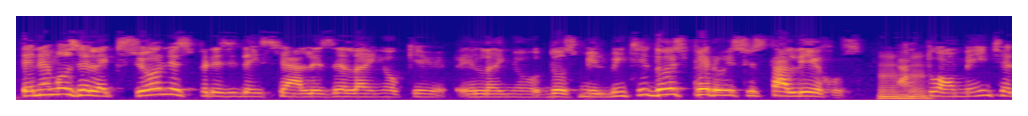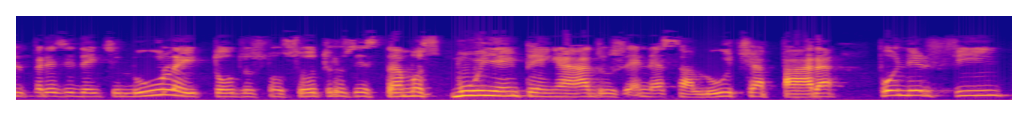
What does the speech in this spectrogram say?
Tenemos elecciones presidenciales el año, que, el año 2022, pero eso está lejos. Uh -huh. Actualmente el presidente Lula y todos nosotros estamos muy empeñados en esa lucha para poner fin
